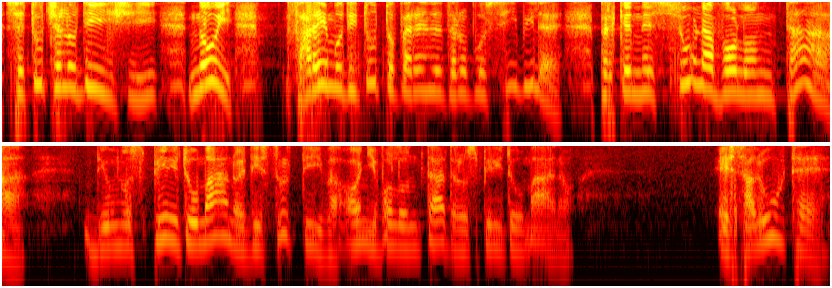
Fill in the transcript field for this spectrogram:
Se tu ce lo dici, noi faremo di tutto per rendertelo possibile, perché nessuna volontà di uno spirito umano è distruttiva, ogni volontà dello spirito umano è salute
